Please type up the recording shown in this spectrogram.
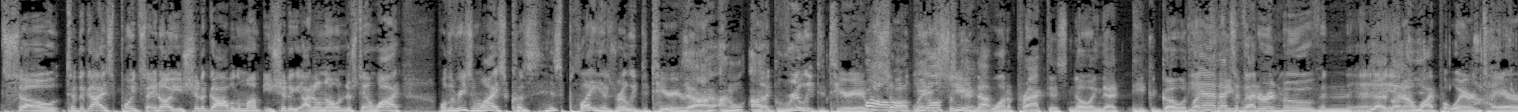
So to the guy's point, saying, "Oh, you should have gobbled him up. You should have." I don't know, understand why. Well, the reason why is because his play has really deteriorated. Yeah, I, I don't. I, like really deteriorated. we saw it he also year. did not want to practice, knowing that he could go with like yeah, that's a veteran or- move, and uh, Yeah, you like, know why put wear and tear.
